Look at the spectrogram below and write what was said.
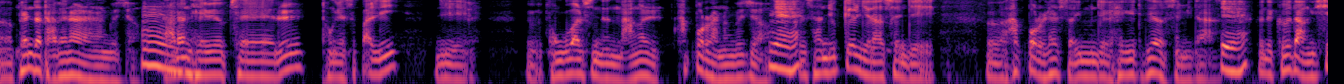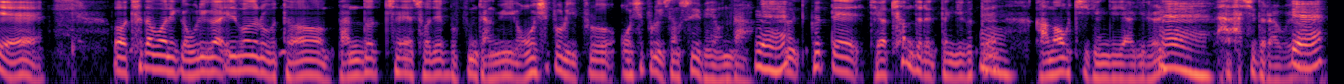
어, 벤더 다변화를 하는 거죠. 음. 다른 해외 업체를 통해서 빨리 이제 그 공급할 수 있는 망을 확보를 하는 거죠. 예. 그래서 한 6개월 지나서 이제 그 확보를 해서 이 문제가 해결이 되었습니다. 예. 그런데 그 당시에 어, 쳐다보니까 우리가 일본으로부터 반도체 소재 부품 장비 50% 2% 50% 이상 수입해 온다. 예. 어, 그때 제가 처음 들었던 게 그때 음. 가마우치 경제 이야기를 네. 하시더라고요. 예.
